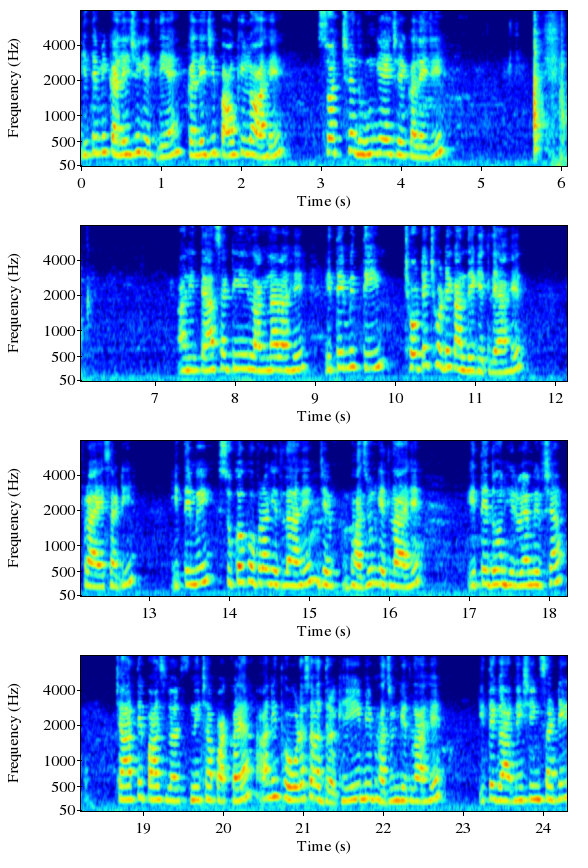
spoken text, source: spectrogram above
इथे मी कलेजी घेतली आहे. कलेजी पाव किलो आहे. स्वच्छ धुवून घ्यायची आहे कलेजी. आणि त्यासाठी लागणार आहे इथे मी तीन छोटे छोटे कांदे घेतले आहेत फ्रायसाठी. इथे मी सुकं खोबरं घेतलं आहे जे भाजून घेतलं आहे. इथे दोन हिरव्या मिरच्या चार ते पाच लसणीच्या पाकळ्या आणि थोडंसं अद्रक हेही मी भाजून घेतलं आहे. इथे गार्निशिंगसाठी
